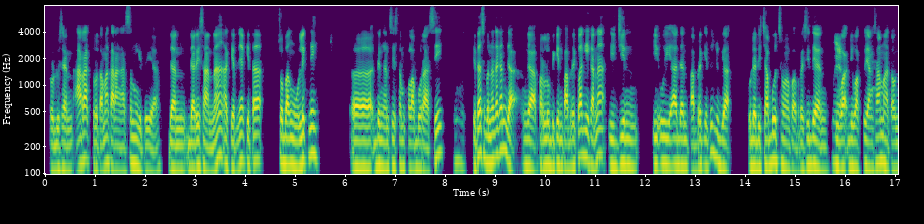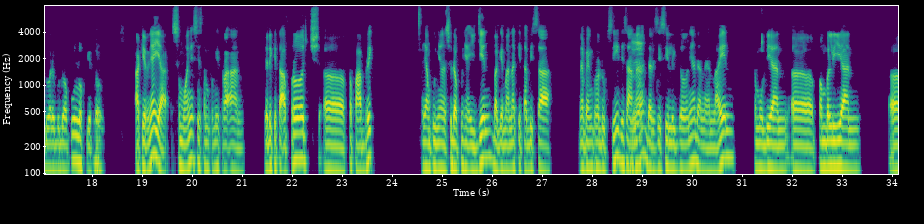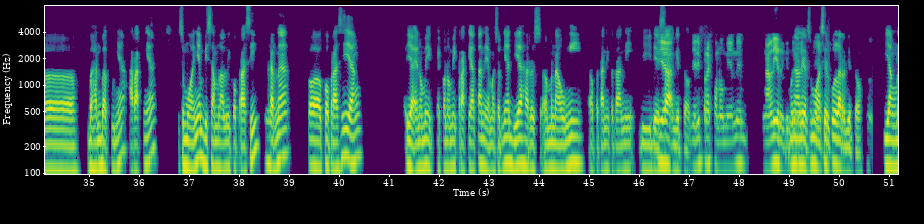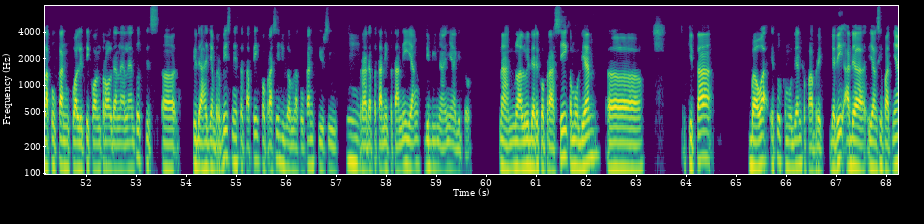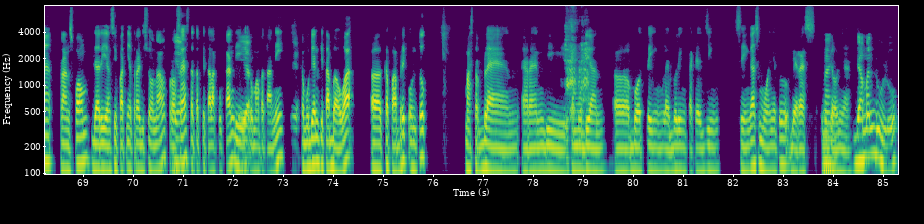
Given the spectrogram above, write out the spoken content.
produsen arak terutama Karangasem gitu ya. Dan dari sana akhirnya kita coba ngulik nih eh, dengan sistem kolaborasi. Hmm. Kita sebenarnya kan nggak nggak perlu bikin pabrik lagi karena izin IUIA dan pabrik itu juga udah dicabut sama Pak Presiden di, wa- di waktu yang sama tahun 2020 gitu. Hmm. Akhirnya ya semuanya sistem kemitraan. Jadi kita approach eh, ke pabrik yang punya sudah punya izin, bagaimana kita bisa nebeng produksi di sana dari sisi legalnya dan lain-lain. Kemudian eh, pembelian eh, bahan bakunya, araknya, semuanya bisa melalui koperasi Hmm. karena ko- koperasi yang ya ekonomi ekonomi kerakyatan ya maksudnya dia harus eh, menaungi eh, petani-petani di desa gitu Jadi perekonomiannya ngalir gitu. mengalir ya. semua sirkular gitu. Yang melakukan quality control dan lain-lain itu eh, tidak hanya berbisnis tetapi koperasi juga melakukan QC Hmm. terhadap petani-petani yang dibinanya gitu. Nah, melalui dari koperasi kemudian eh, kita bawa itu kemudian ke pabrik. Jadi ada yang sifatnya transform dari yang sifatnya tradisional, proses tetap kita lakukan di Iya. rumah petani. Iya. Kemudian kita bawa eh, ke pabrik untuk master blend, R&D, kemudian eh, bottling, labeling, packaging sehingga semuanya tuh beres Nah, legalnya. Zaman dulu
